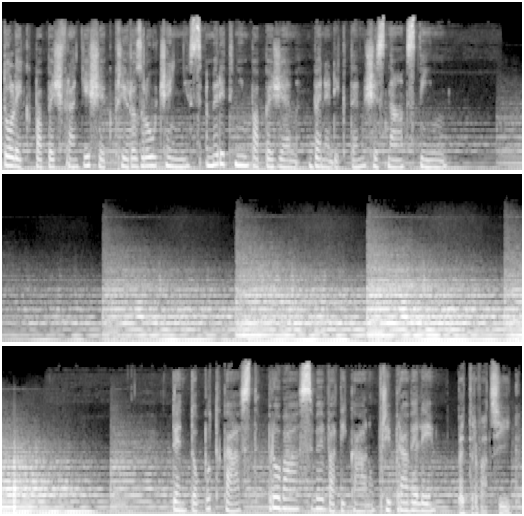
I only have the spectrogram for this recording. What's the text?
Tolik papež František při rozloučení s emeritním papežem Benediktem XVI. Podcast pro vás ve Vatikánu připravili Petr Vacík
